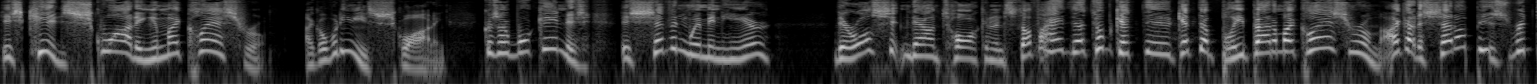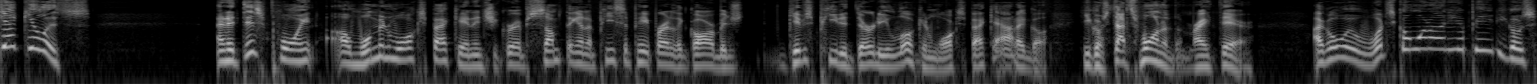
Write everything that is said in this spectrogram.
"This kid's squatting in my classroom." I go, "What do you mean squatting?" Because I walk in, there's there's seven women here. They're all sitting down talking and stuff. I had to get the get the bleep out of my classroom. I got to set up. It's ridiculous. And at this point, a woman walks back in and she grabs something on a piece of paper out of the garbage, gives Pete a dirty look, and walks back out. I go, he goes, that's one of them right there. I go, well, what's going on here, Pete? He goes,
